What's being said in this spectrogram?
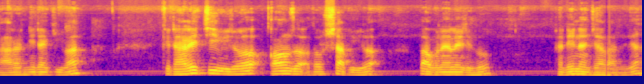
ဒါကတော့နေတိုင်းကြည့်ပါကြဒါလေးကြည့်ပြီးတော့အကောင်းဆုံးအတော့ရှပ်ပြီးတော့ပေါက်ကနေလေးတွေကိုဖန်တီးနိုင်ကြပါစေဗျာ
